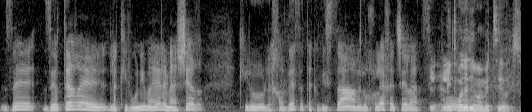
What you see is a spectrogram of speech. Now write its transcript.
זה, זה יותר אה, לכיוונים האלה כן. מאשר כאילו לכבס את הכביסה המלוכלכת של הציבור. להתמודד עם המציאות.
